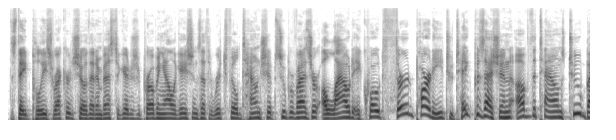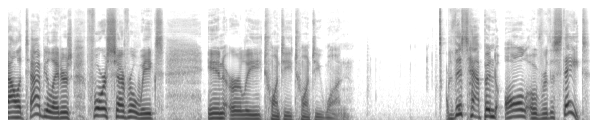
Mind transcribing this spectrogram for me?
The state police records show that investigators are probing allegations that the Richfield Township supervisor allowed a quote third party to take possession of the town's two ballot tabulators for several weeks in early 2021. This happened all over the state.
